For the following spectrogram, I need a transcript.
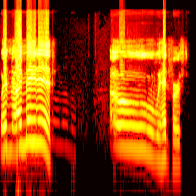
Wait, I made it. Oh, head first.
